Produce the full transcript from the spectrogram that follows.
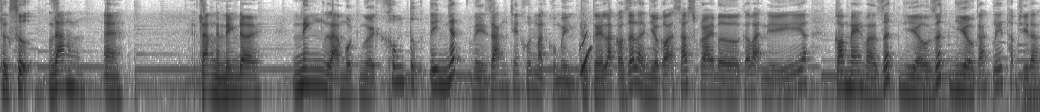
thực sự răng, à, răng của Ninh đây. Ninh là một người không tự tin nhất về răng trên khuôn mặt của mình. Thực tế là có rất là nhiều các bạn subscriber Các bạn ấy comment vào rất nhiều, rất nhiều các clip Thậm chí là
